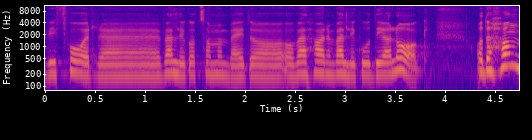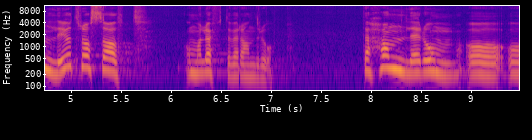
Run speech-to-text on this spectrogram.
vi får veldig godt samarbeid og, og, har en veldig god dialog. Og det handler jo tross alt om å løfte hverandre opp. Det handler om å, å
